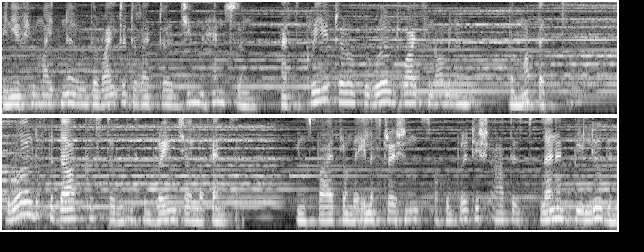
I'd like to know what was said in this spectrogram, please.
Many of you might know the writer-director Jim Henson as the creator of the worldwide phenomenon The Muppets. The world of the Dark Crystal is the brainchild of Henson. Inspired from the illustrations of the British artist Leonard B. Lubin,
